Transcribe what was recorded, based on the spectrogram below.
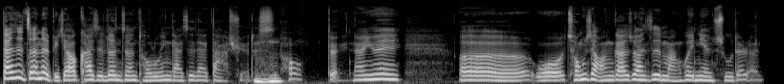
但是真的比较开始认真投入，应该是在大学的时候。对，那因为。呃，我从小应该算是蛮会念书的人，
